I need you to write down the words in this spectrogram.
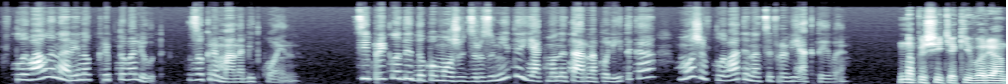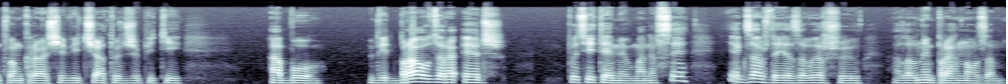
впливали на ринок криптовалют, зокрема на біткоін. Ці приклади допоможуть зрозуміти, як монетарна політика може впливати на цифрові активи. Напишіть, який варіант вам краще від чату GPT або від браузера Edge. По цій темі в мене все. Як завжди, я завершую головним прогнозом,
